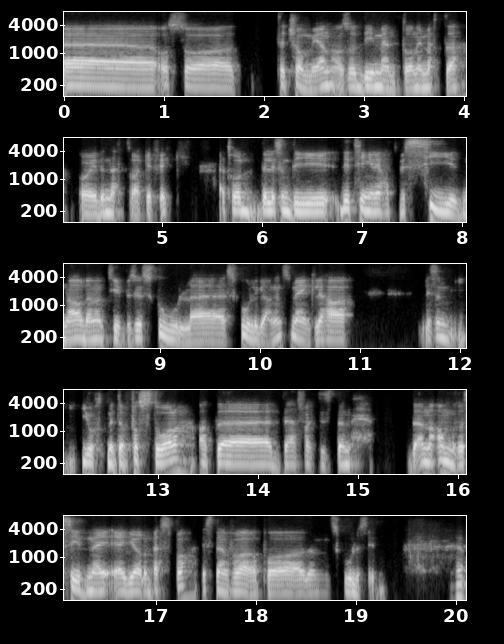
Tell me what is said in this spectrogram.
Eh, og så til Chom igjen, altså de mentorene jeg møtte og i det nettverket jeg fikk. Jeg tror det er liksom de, de tingene jeg har hatt ved siden av denne typiske skole, skolegangen, som egentlig har liksom gjort meg til å forstå da, at det, eh, det, er faktisk den, den andre siden jeg, jeg, gjør det best på, istedenfor å være på den skolesiden. Ja.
